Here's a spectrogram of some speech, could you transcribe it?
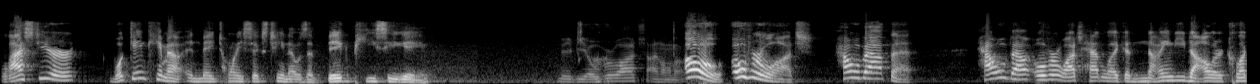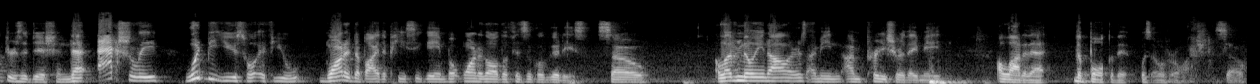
Last year, what game came out in May 2016 that was a big PC game? Maybe Overwatch. I don't know. Oh, Overwatch. How about that? How about Overwatch had like a $90 collector's edition that actually would be useful if you wanted to buy the PC game but wanted all the physical goodies? So, $11 million. I mean, I'm pretty sure they made a lot of that. The bulk of it was Overwatch. So,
